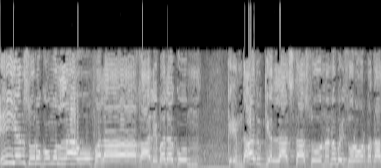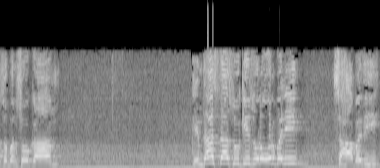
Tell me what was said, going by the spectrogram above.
ان ينصركم الله فلا غالب لكم که امدادو کې الله ستاسو نه نه به زور ور پتا سو بل سو کام که امداد ستاسو کې زور ور بني صحابه دي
